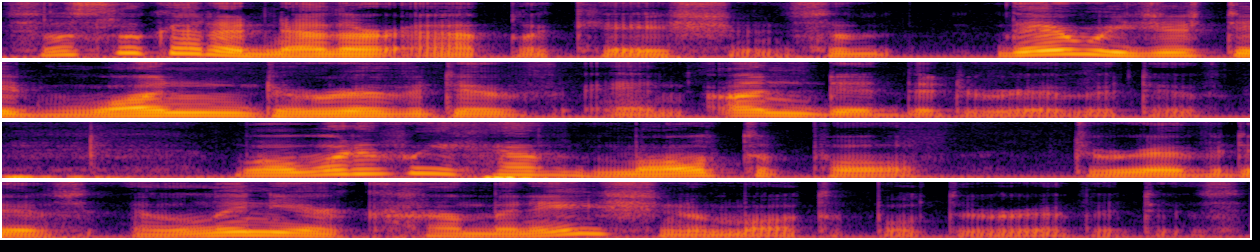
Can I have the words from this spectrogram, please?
So let's look at another application. So there we just did one derivative and undid the derivative. Well, what if we have multiple derivatives, a linear combination of multiple derivatives?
